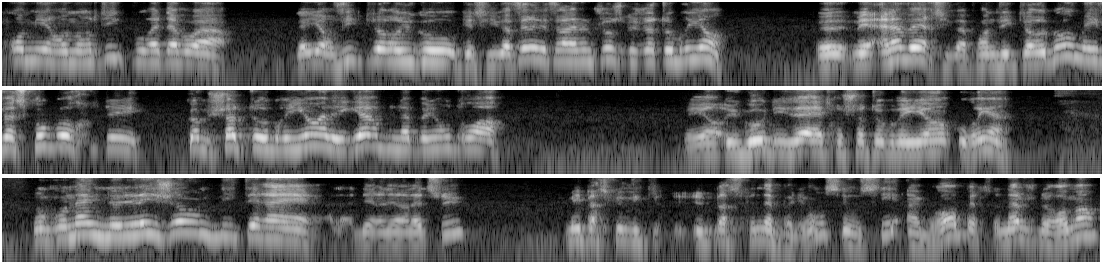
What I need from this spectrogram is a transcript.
premier romantique pourrait avoir. D'ailleurs, Victor Hugo, qu'est-ce qu'il va faire? Il va faire la même chose que Chateaubriand. Euh, mais à l'inverse, il va prendre Victor Hugo, mais il va se comporter comme Chateaubriand à l'égard de Napoléon III. D'ailleurs, Hugo disait être Chateaubriand ou rien. Donc on a une légende littéraire dernière là-dessus, mais parce que, parce que Napoléon, c'est aussi un grand personnage de roman.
